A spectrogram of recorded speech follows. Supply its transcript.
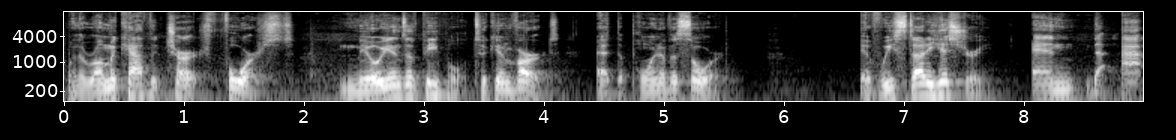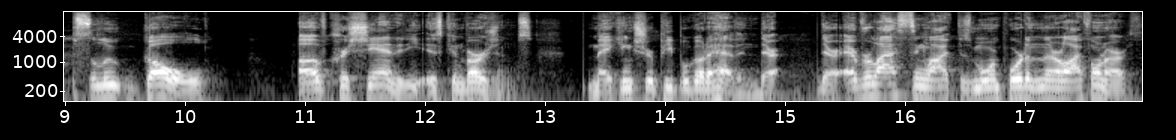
when the Roman Catholic Church forced millions of people to convert at the point of a sword, if we study history and the absolute goal of Christianity is conversions, making sure people go to heaven. Their their everlasting life is more important than their life on earth.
